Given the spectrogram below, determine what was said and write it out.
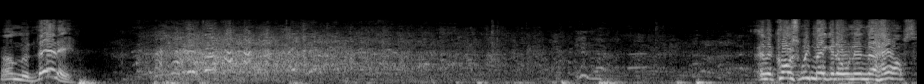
I'm the daddy. and of course, we make it on in the house.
